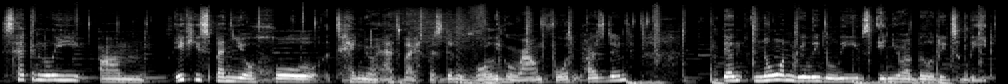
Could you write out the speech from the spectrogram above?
Secondly, um, if you spend your whole tenure as vice president rolling around for the president, then no one really believes in your ability to lead.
